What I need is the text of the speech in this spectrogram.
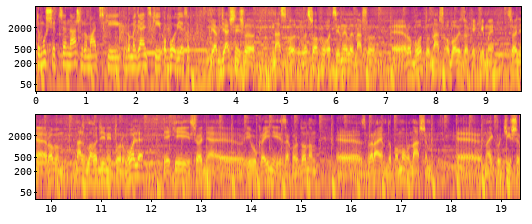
тому що це наш громадський громадянський обов'язок. Я вдячний, що нас високо оцінили нашу е, роботу, наш обов'язок, який ми сьогодні робимо, наш благодійний тур воля, який сьогодні е, і в Україні, і за кордоном е, збираємо допомогу нашим найкрутішим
